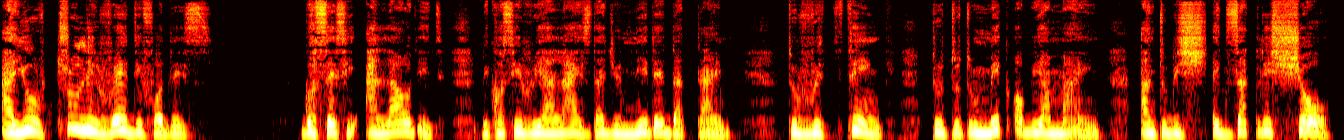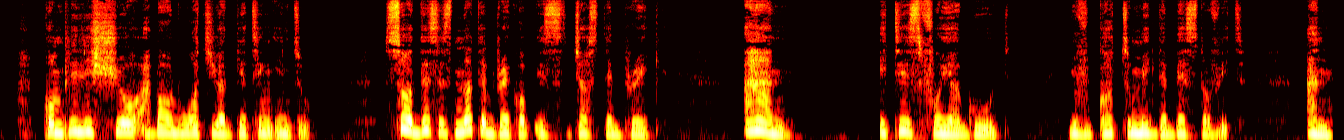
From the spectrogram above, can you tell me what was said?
Are you truly ready for this? God says he allowed it because he realized that you needed that time to rethink, to, to, to make up your mind and to be exactly sure, completely sure about what you are getting into. So this is not a breakup, it's just a break. And it is for your good. You've got to make the best of it. And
